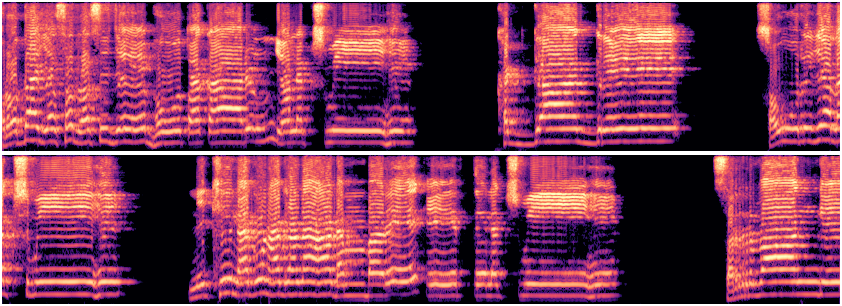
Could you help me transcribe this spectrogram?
हृदयसरसिजे भूतकारुण्यलक्ष्मीः। खड्गाग्रे सौर्यलक्ष्मीः निखिलगुणगणाडम्बरे कीर्तिलक्ष्मीः सर्वाङ्गे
